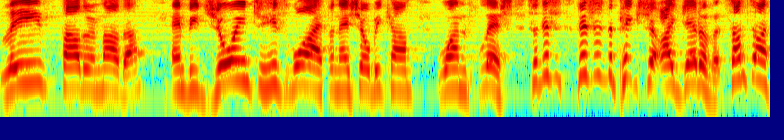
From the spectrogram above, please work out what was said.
leave father and mother, and be joined to his wife, and they shall become one flesh. So this is this is the picture I get of it. Sometimes,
